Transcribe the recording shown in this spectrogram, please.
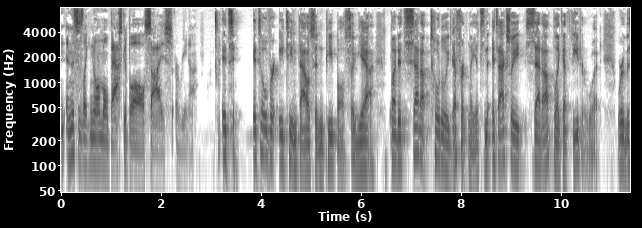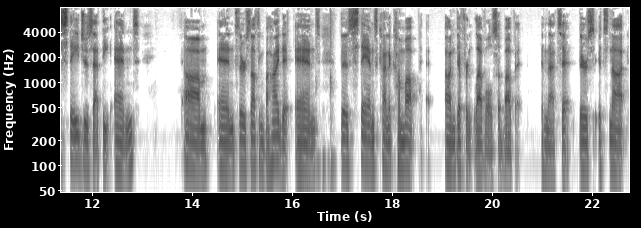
And, and this is like normal basketball size arena it's it's over 18,000 people. So yeah, but it's set up totally differently. It's, it's actually set up like a theater would where the stage is at the end. Um, and there's nothing behind it. And the stands kind of come up on different levels above it. And that's it. There's, it's not,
